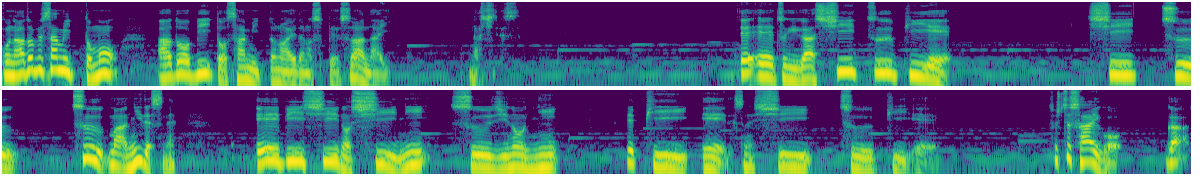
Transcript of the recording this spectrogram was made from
この Adobe サミットも Adobe とサミットの間のスペースはないなしです。で、えー、次が C2PA C2 2まあ2ですね。ABC の C に数字の2で PA ですね。C2PA そして最後が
